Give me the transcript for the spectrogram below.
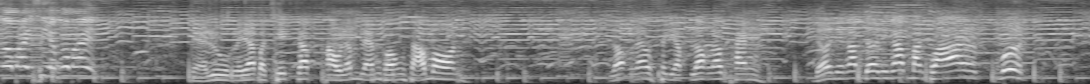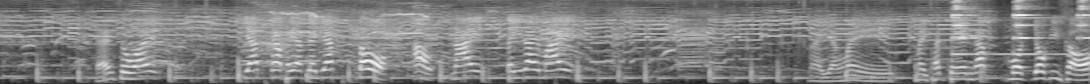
เข้าไปเสียบเข้าไปเนี่ยลูกระยะประชิดครับเข่าแหลมๆของสาวมอนล็อกแล้วเสียบล็อกแล้วแทงเดินนี่ครับเดินนี่ครับหมัดขวาวืดแสนสวย ยัดครับพยายามจะยัดโต้เอ้านายตีได้ไหมแม่ยังไม่ไม่ชัดเจนครับ หมดยกที่สอง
